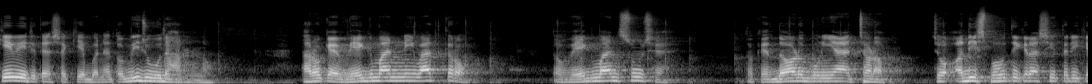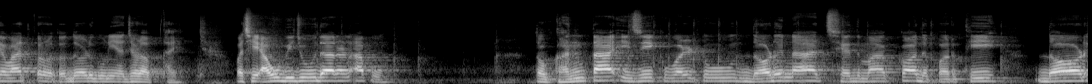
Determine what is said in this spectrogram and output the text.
કેવી રીતે શક્ય બને, તો બીજું ઉદાહરણ લઉં. ધારો કે વેગમાનની વાત કરો, તો વેગમાન શું છે? તો કે દળ ગુણ્યા ઝડપ. જો અદિશ ભૌતિક રાશિ તરીકે વાત કરો, તો દળ ગુણ્યા ઝડપ થાય. પછી આવું બીજું ઉદાહરણ આપું. તો ઘનતા ઇઝ ઇક્વલ ટુ દળના છેદમાં કદ પરથી દળ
